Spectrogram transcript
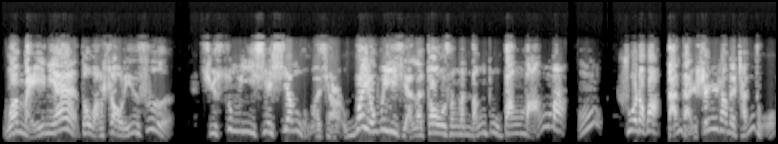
我每年都往少林寺去送一些香火钱我有危险了，高僧们能不帮忙吗？嗯，说着话，掸掸身上的尘土，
